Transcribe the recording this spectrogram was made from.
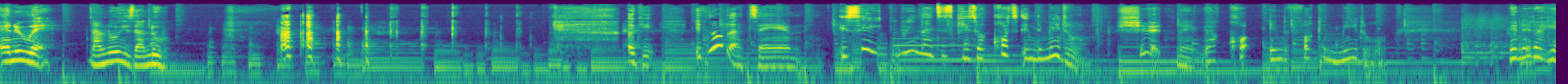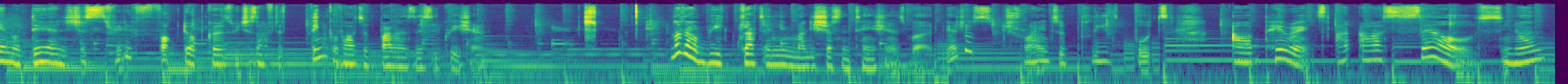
anywhere. Now, no is a no. okay, it's not that um you see, we 90s kids are caught in the middle. Shit, man, we are caught in the fucking middle. We're neither here nor there, and it's just really fucked up because we just have to think of how to balance this equation. Not that we got any malicious intentions, but we're just trying to please both our parents and ourselves, you know.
